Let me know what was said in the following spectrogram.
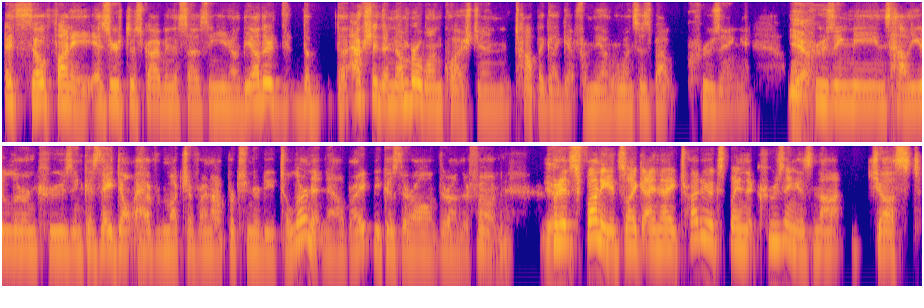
It's so funny as you're describing this. I was thinking, you know, the other, the, the actually the number one question topic I get from the younger ones is about cruising, what Yeah. cruising means, how you learn cruising, because they don't have much of an opportunity to learn it now, right? Because they're all they're on their phone. Mm-hmm. Yeah. But it's funny. It's like, and I try to explain that cruising is not just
